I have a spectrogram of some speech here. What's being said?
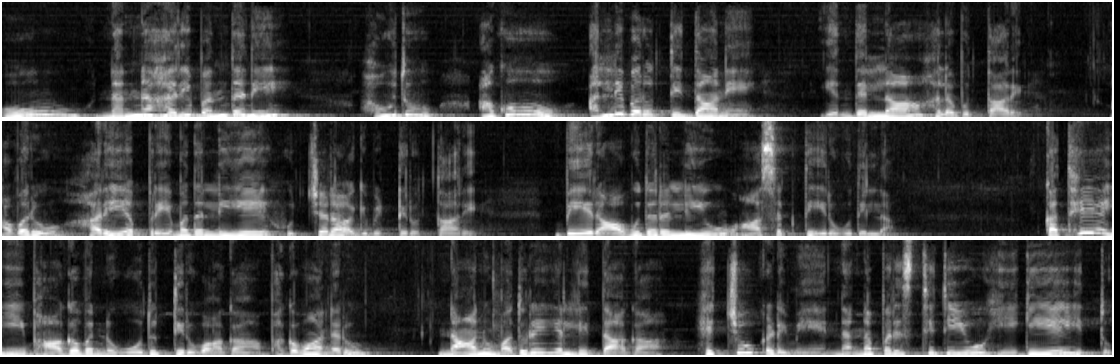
ಓ, ನನ್ನ ಹರಿ ಬಂದನೆ ಹೌದು, ಅಗೋ, ಅಲ್ಲಿ ಬರುತ್ತಿದ್ದಾನೆ! ಎಂದೆಲ್ಲ ಹಲಬುತ್ತಾರೆ. ಅವರು ಹರಿಯ ಪ್ರೇಮದಲ್ಲಿಯೇ ಹುಚ್ಚರಾಗಿ ಬಿಟ್ಟಿರುತ್ತಾರೆ. ಬೇರಾವುದರಲ್ಲಿಯೂ ಆಸಕ್ತಿ ಇರುವುದಿಲ್ಲ. ಕಥೆಯ ಈ ಭಾಗವನ್ನು ಓದುತ್ತಿರುವಾಗ ಭಗವಾನರು ನಾನು ಮದುರೆಯಲ್ಲಿದ್ದಾಗ ಹೆಚ್ಚು ಕಡಿಮೆ ನನ್ನ ಪರಿಸ್ಥಿತಿಯೂ ಹೀಗೆಯೇ ಇತ್ತು.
